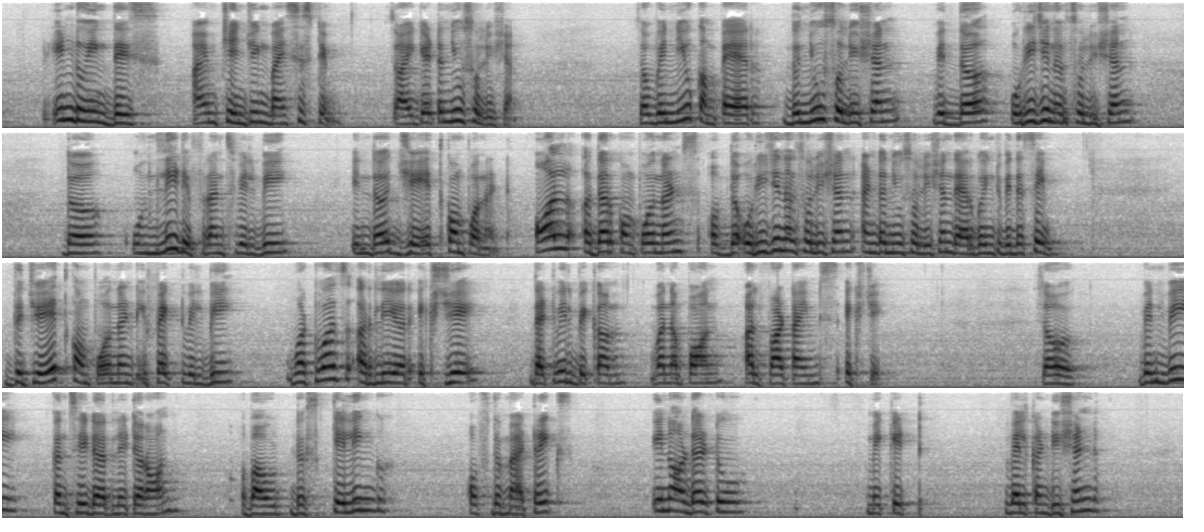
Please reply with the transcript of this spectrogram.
In doing this, I am changing my system. So, I get a new solution. So, when you compare the new solution with the original solution, the only difference will be in the jth component. All other components of the original solution and the new solution they are going to be the same. The jth component effect will be what was earlier x j that will become 1 upon alpha times x j. So, when we consider later on about the scaling of the matrix in order to make it well conditioned,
